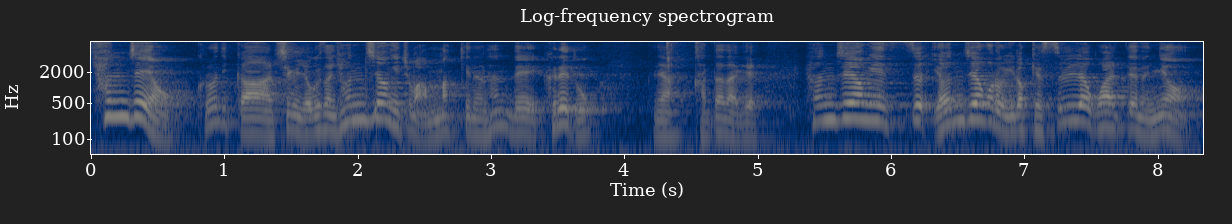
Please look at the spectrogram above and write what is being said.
현재형 그러니까 지금 여기서 현재형이 좀 안 맞기는 한데 그래도 그냥 간단하게 현재형이 쓰, 현재형으로 이렇게 쓰려고 할 때는요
